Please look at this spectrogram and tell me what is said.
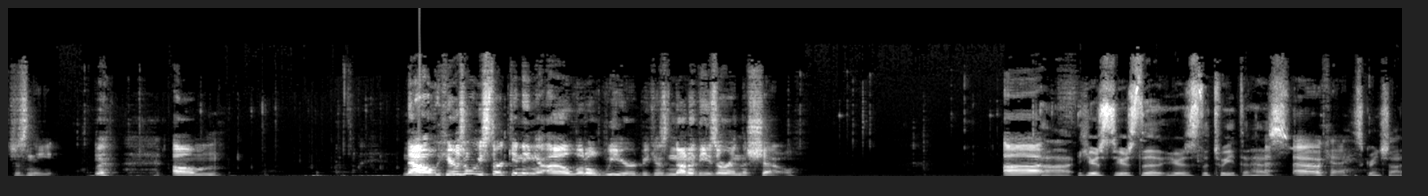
just neat. um. Now here's where we start getting a little weird because none of these are in the show. Uh, Uh, here's here's the here's the tweet that has oh, okay. screenshot.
